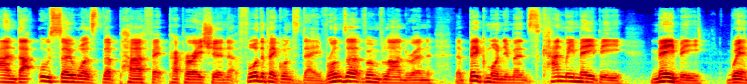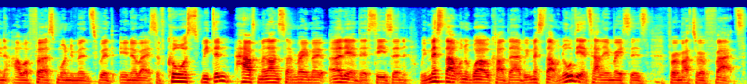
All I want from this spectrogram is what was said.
And that also was the perfect preparation for the big one today. Ronde van Vlaanderen, the big monuments. Can we maybe, maybe win our first monuments with Uno X. Of course, we didn't have Milan San Remo earlier this season. We missed out on a wildcard there. We missed out on all the Italian races, for a matter of fact.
